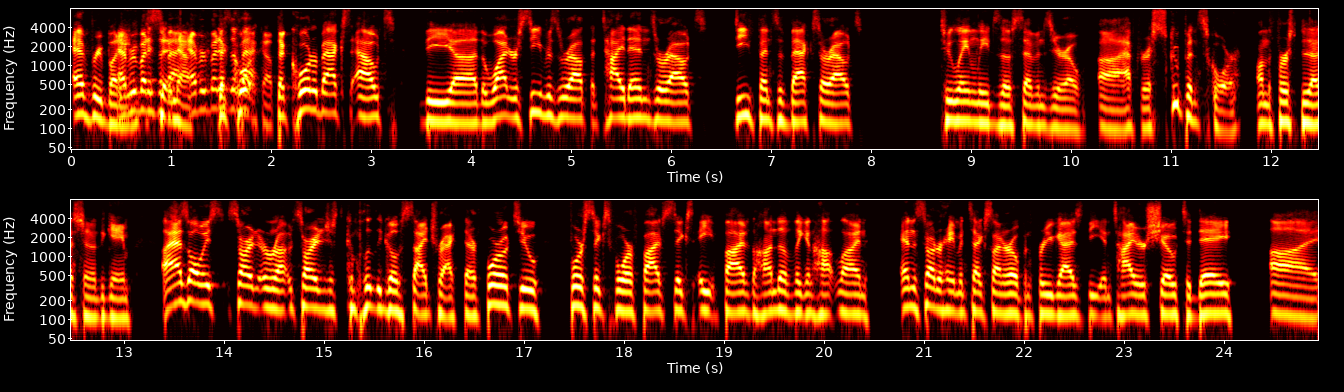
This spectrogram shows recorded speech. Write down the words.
everybody. Everybody's a sitting back- out. everybody's the a backup. The quarterback's out. The uh, the wide receivers are out. The tight ends are out. Defensive backs are out. Tulane leads those 7-0 uh, after a scoop and score on the first possession of the game. As always, sorry to interrupt, sorry to just completely go sidetracked there. 402-464-5685, the Honda of Lincoln hotline and the Sartor Hamann text line are open for you guys the entire show today. Uh,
